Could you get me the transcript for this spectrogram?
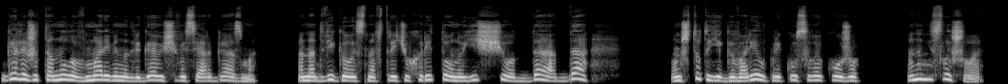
Галя же тонула в мареве надвигающегося оргазма. Она двигалась навстречу Харитону. Еще, да, да. Он что-то ей говорил, прикусывая кожу. Она не слышала,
